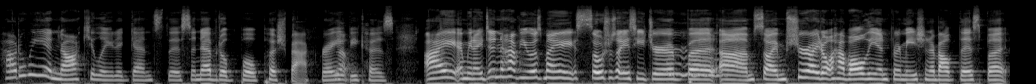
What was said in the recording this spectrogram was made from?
How do we inoculate against this inevitable pushback right yeah. because i i mean i didn't have you as my social studies teacher but um so i'm sure i don't have all the information about this but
